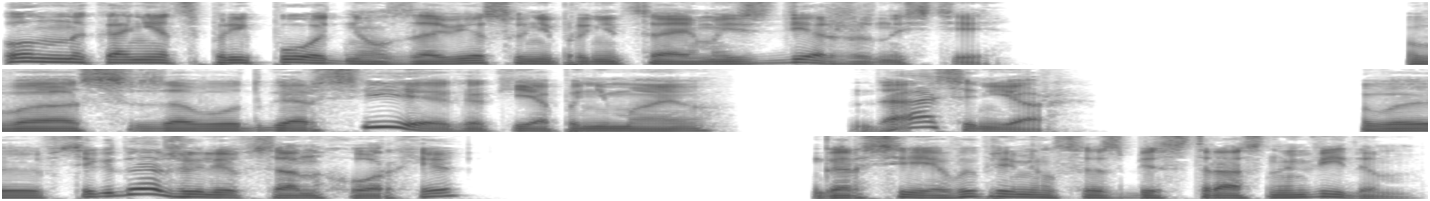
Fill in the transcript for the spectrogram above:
он, наконец, приподнял завесу непроницаемой сдержанности. «Вас зовут Гарсия, как я понимаю?» «Да, сеньор». «Вы всегда жили в Сан-Хорхе?» Гарсия выпрямился с бесстрастным видом.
